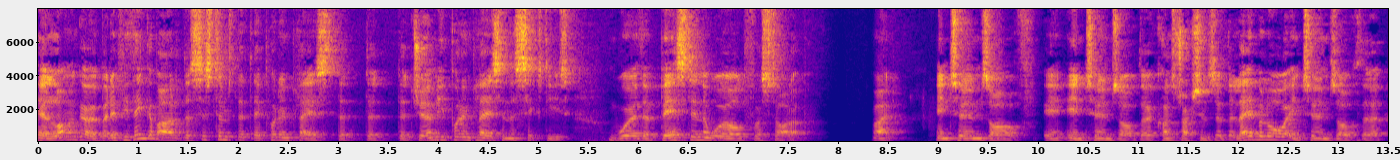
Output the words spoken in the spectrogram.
Yeah, long ago. But if you think about it, the systems that they put in place, that, that, that Germany put in place in the 60s, were the best in the world for startup, right? In terms of in, in terms of the constructions of the labor law, in terms of the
